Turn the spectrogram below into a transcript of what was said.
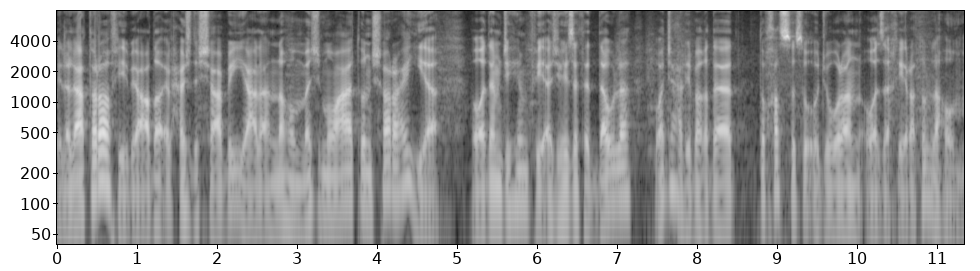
إلى الاعتراف بأعضاء الحشد الشعبي على أنهم مجموعات شرعية ودمجهم في أجهزة الدولة وجعل بغداد تخصص أجورا وذخيرة لهم.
